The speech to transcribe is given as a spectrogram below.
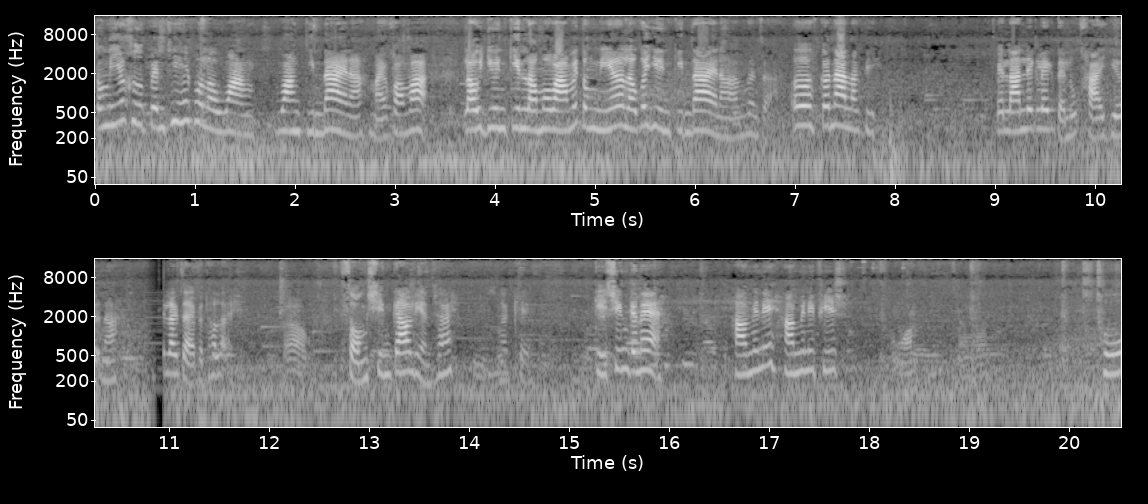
ตรงนี้ก็คือเป็นที่ให้พวกเราวางวางกินได้นะ หมายความว่าเรายืนกินเรามาวางไว้ตรงนี้แล้วเราก็ยืนกินได้นะคะเพื่อนจ๋าเออก็น่ารักดีเป็นร้านเล็ก ๆ แต่ลูกค้าเยอะนะที่เราจ่ายไปเท่าไหร่ Wow. สองชิ้นเก้าเหรียญใช่ไหมโอเคกี่ชิ้นกันแน่ how many how many piece One. two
